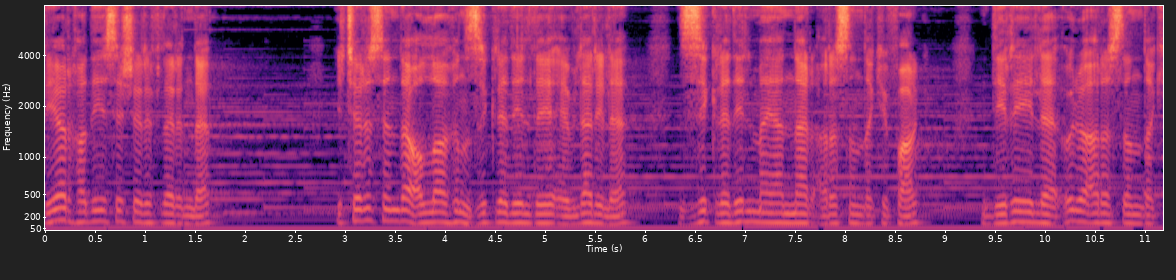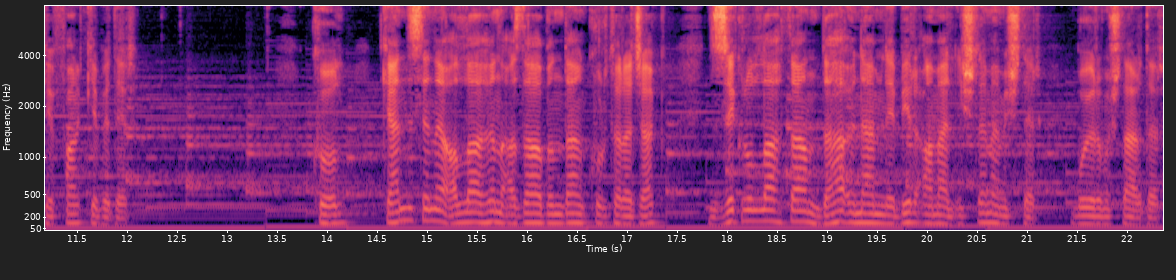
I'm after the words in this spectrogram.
Diğer hadisi şeriflerinde içerisinde Allah'ın zikredildiği evler ile zikredilmeyenler arasındaki fark diri ile ölü arasındaki fark gibidir. Kul kendisini Allah'ın azabından kurtaracak zikrullah'tan daha önemli bir amel işlememiştir buyurmuşlardır.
